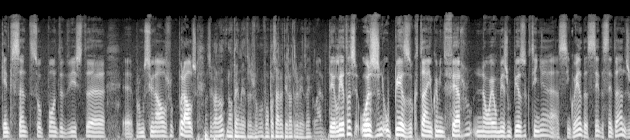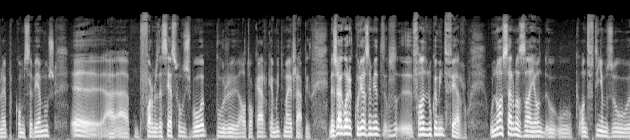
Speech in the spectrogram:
que, é interessante, sob o ponto de vista promocional, recuperá-los. Mas agora não, tem letras, vão passar a ter outra vez, é? Claro, tem letras. Hoje o peso que tem o caminho de ferro não é o mesmo peso que tinha há 50, 60, 60 anos, não é? Porque, como sabemos, uh, há, há formas de acesso a Lisboa por autocarro que é muito mais rápido. Mas já agora, curiosamente, falando no caminho de ferro, o nosso armazém, onde, onde tínhamos o,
